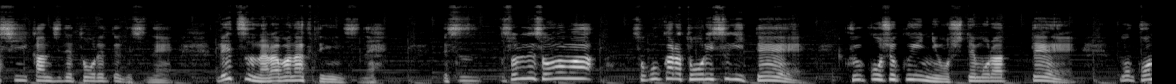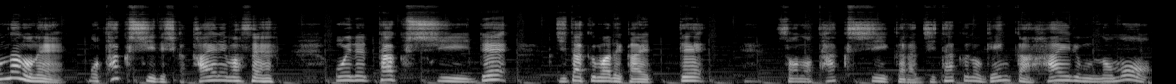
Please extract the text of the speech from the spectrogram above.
しい感じで通れてですね、列並ばなくていいんですね。ですそれでそのまま、そこから通り過ぎて、空港職員に押してもらって、もうこんなのね、もうタクシーでしか帰れません。ほいでタクシーで自宅まで帰って、そのタクシーから自宅の玄関入るのも、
